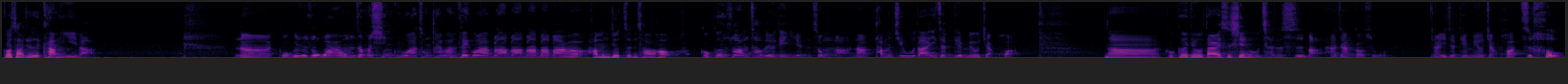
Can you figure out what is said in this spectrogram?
狗嫂就是抗议啦。那狗哥就说哇，我们这么辛苦啊，从台湾飞过来，巴拉巴拉巴拉巴拉，然后他们就争吵。然后狗哥说他们吵得有点严重啦。那他们几乎大概一整天没有讲话。那狗哥就大概是陷入沉思吧，他这样告诉我。那一整天没有讲话之后。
